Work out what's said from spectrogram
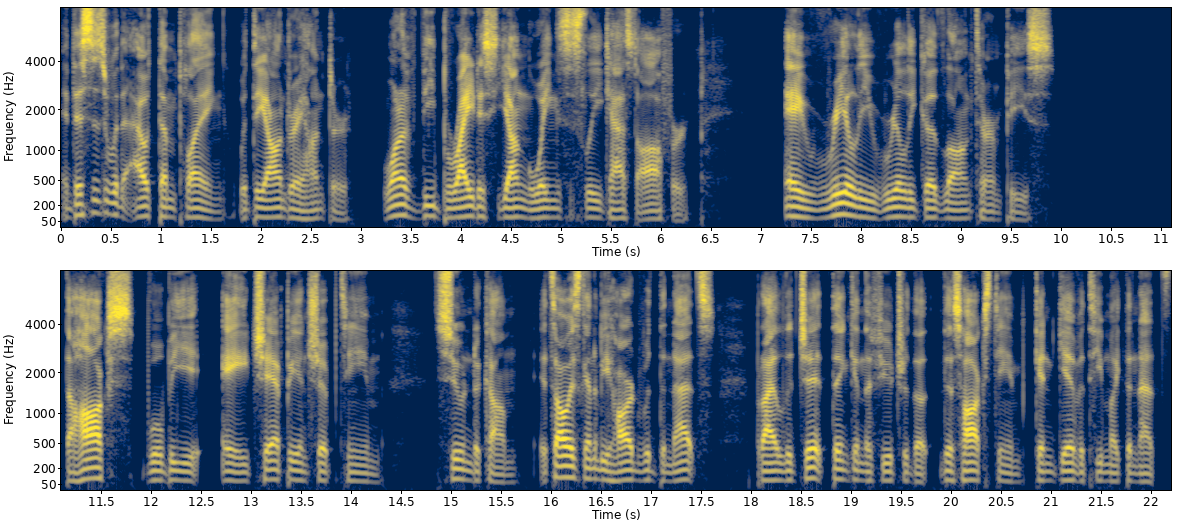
And this is without them playing with DeAndre Hunter one of the brightest young wings this league has to offer. A really, really good long term piece. The Hawks will be a championship team soon to come. It's always going to be hard with the Nets, but I legit think in the future that this Hawks team can give a team like the Nets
